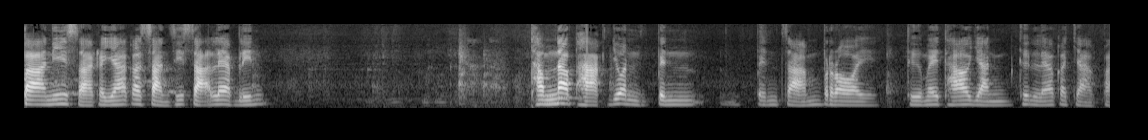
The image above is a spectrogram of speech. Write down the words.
ปานิสากยะก็สั่นศีรษะแลบลิ้นมนุษย์ก็ได้ทำหน้าผากย่นเป็นเป็นสามรอย ถือไม้เท้ายันขึ้นแล้วก็จากไป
